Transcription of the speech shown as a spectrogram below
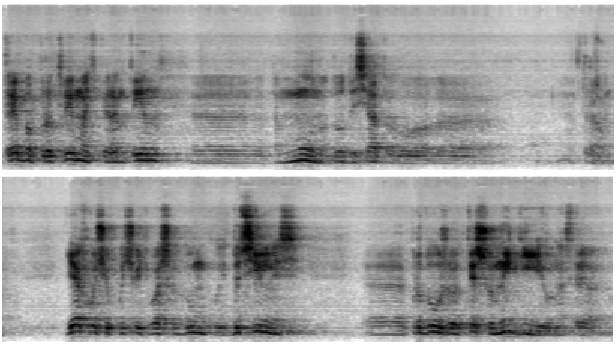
треба протримати карантин е, там, умовно до 10 е, травня. Я хочу почути вашу думку і доцільність продовжувати те, що не діє у нас реально.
